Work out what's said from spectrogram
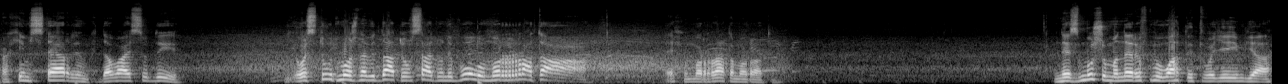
Рахім Стерлінг, давай сюди. І ось тут можна віддати, офсайду не було. Мората! Ех, Мората, Мората. Не змушу мене рифмувати твоє ім'я.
